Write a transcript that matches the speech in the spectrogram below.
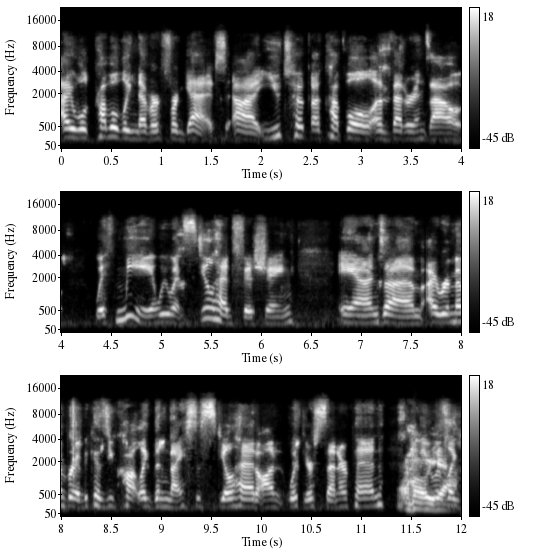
I will probably never forget. Uh, you took a couple of veterans out with me, and we went steelhead fishing and um, I remember it because you caught like the nicest steelhead on with your center pin. Oh, it was yeah. like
